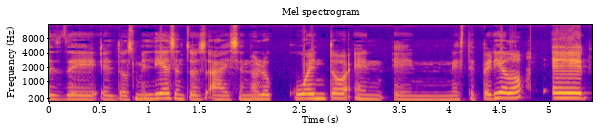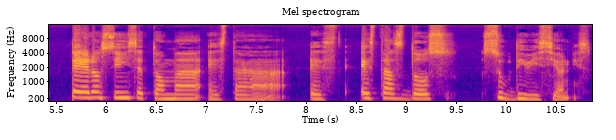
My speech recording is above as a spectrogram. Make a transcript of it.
es del el 2010, entonces a ese no lo cuento en, este periodo, eh, pero sí se toma esta, estas dos subdivisiones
